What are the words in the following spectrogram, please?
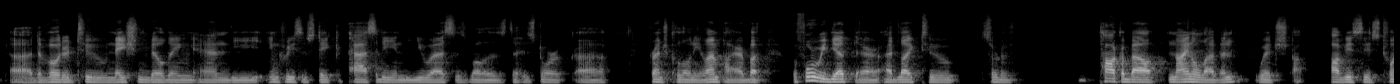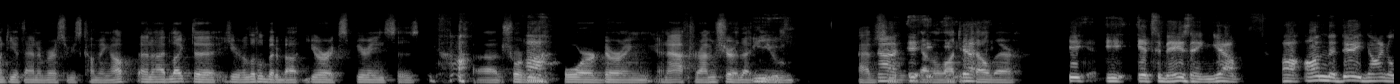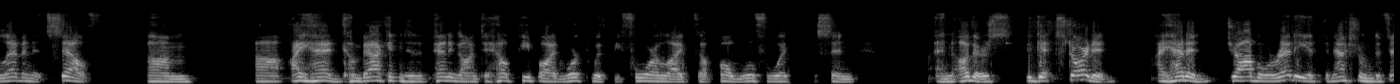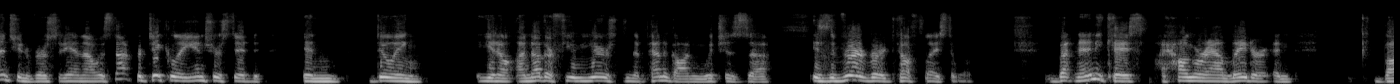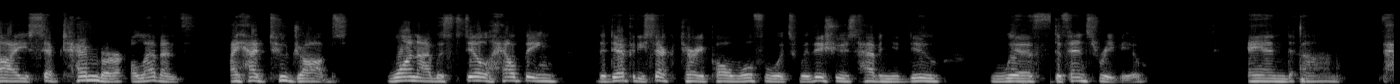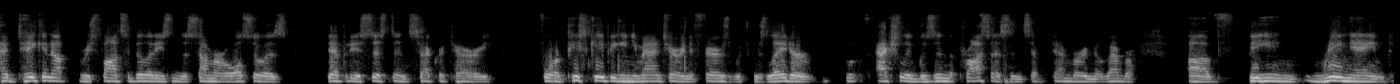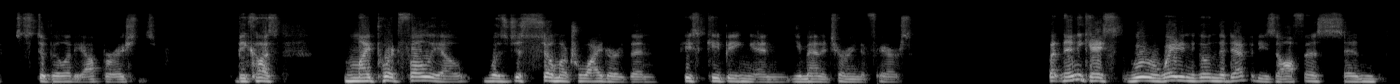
uh, devoted to nation building and the increase of state capacity in the US as well as the historic uh, French colonial empire. But before we get there, I'd like to sort of talk about 9 11, which obviously its 20th anniversary is coming up. And I'd like to hear a little bit about your experiences uh, shortly uh, before, during, and after. I'm sure that you absolutely have a lot to tell there. It, it's amazing. Yeah. Uh, on the day 9 11 itself, um, uh, I had come back into the Pentagon to help people I'd worked with before, like uh, Paul Wolfowitz and, and others, to get started. I had a job already at the National Defense University, and I was not particularly interested in doing, you know, another few years in the Pentagon, which is uh, is a very very tough place to work. But in any case, I hung around later, and by September 11th, I had two jobs. One, I was still helping the Deputy Secretary Paul Wolfowitz with issues having to do with defense review, and um, had taken up responsibilities in the summer also as Deputy Assistant Secretary for Peacekeeping and Humanitarian Affairs, which was later actually was in the process in September and November of being renamed Stability Operations because my portfolio was just so much wider than peacekeeping and humanitarian affairs. But in any case, we were waiting to go in the deputy's office, and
